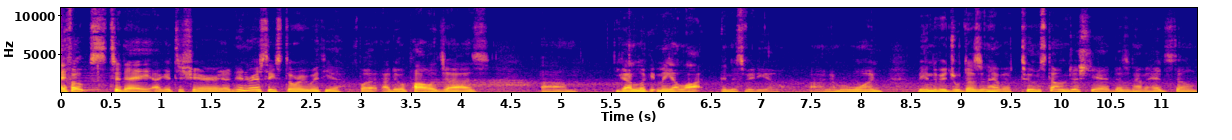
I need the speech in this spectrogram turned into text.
Hey folks, today I get to share an interesting story with you, but I do apologize. Um, you got to look at me a lot in this video. Uh, number one, the individual doesn't have a tombstone just yet, doesn't have a headstone,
